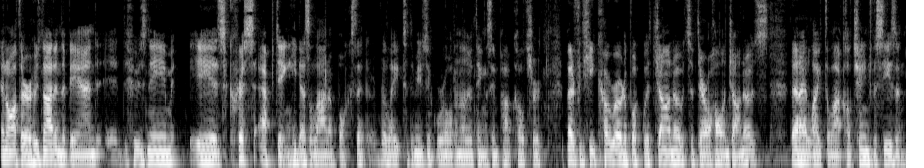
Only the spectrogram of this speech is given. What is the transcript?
an author who's not in the band, whose name is Chris Epting. He does a lot of books that relate to the music world and other things in pop culture. But he co-wrote a book with John Oates of Daryl Hall and John Oates that I liked a lot called Change the Season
